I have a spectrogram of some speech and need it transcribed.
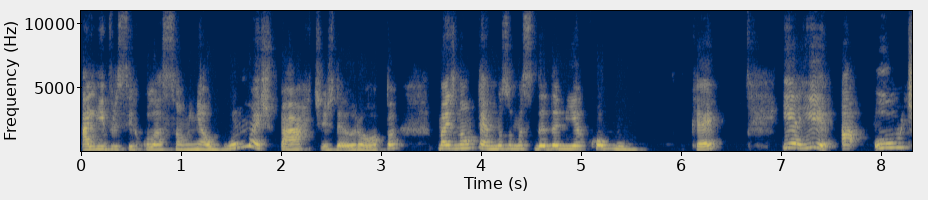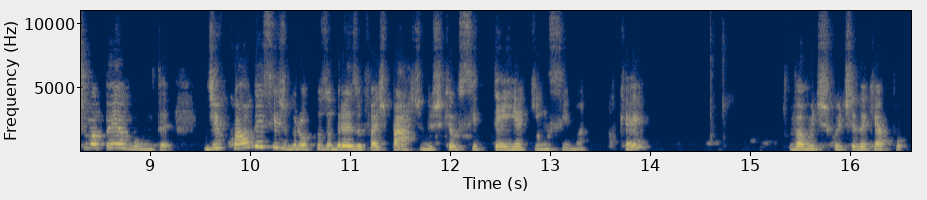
a livre circulação em algumas partes da Europa, mas não temos uma cidadania comum, ok? E aí, a última pergunta: de qual desses grupos o Brasil faz parte, dos que eu citei aqui em cima, ok? Vamos discutir daqui a pouco.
